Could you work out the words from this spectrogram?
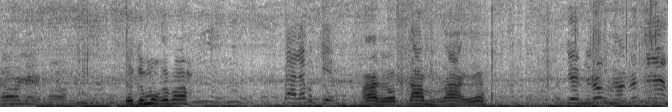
พอใช่พอเดี๋ยวกินหมูกให้พอไปแล้วมาเก็บอ่าเดี๋ยวตั้มไล่เลยเจมจะต้องเนื้อก็เจม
